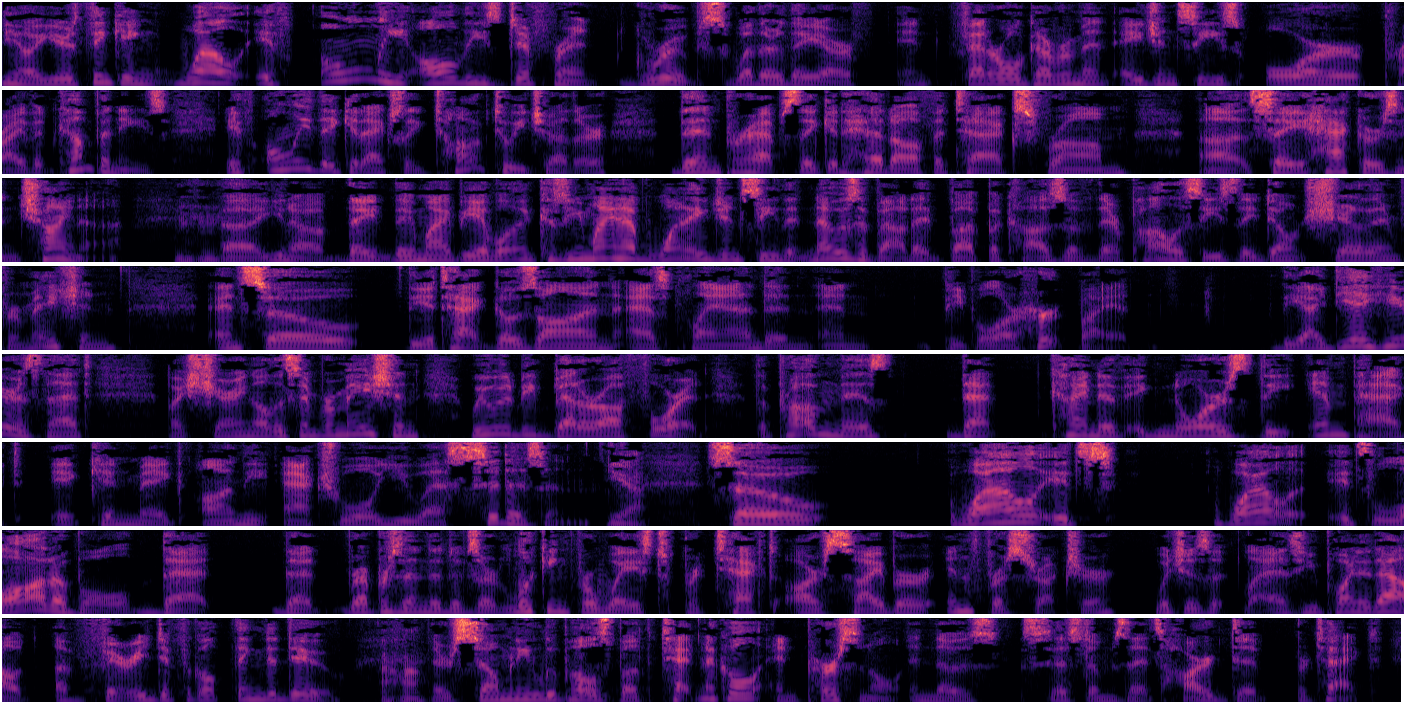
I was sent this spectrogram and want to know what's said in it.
you know, you're thinking, well, if only all these different groups, whether they are in federal government agencies or private companies, if only they could actually talk to each other, then perhaps they could head off attacks from, uh, say, hackers in China. Uh, you know, they, they might be able, because you might have one agency that knows about it, but because of their policies, they don't share that information. And so the attack goes on as planned and, and people are hurt by it. The idea here is that by sharing all this information, we would be better off for it. The problem is that kind of ignores the impact it can make on the actual U.S. citizen. Yeah. So while it's while it's laudable that that representatives are looking for ways to protect our cyber infrastructure, which is, as you pointed out, a very difficult thing to do. Uh-huh. There's so many loopholes, both technical and personal, in those systems that it's hard to protect.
